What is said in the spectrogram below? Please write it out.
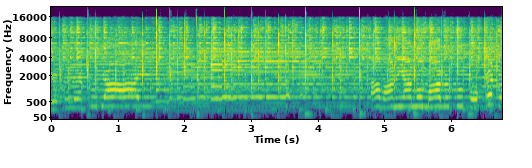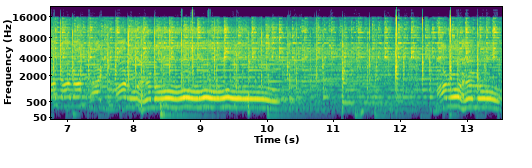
કેટલેક જાય. આ વાણિયાનો માલ તું તો કેટલા દાડા ખાઈ મારો હેલો. હલો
